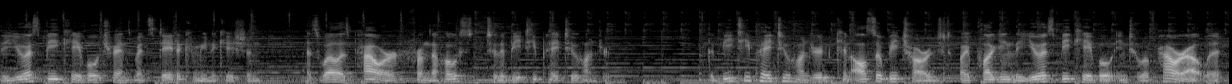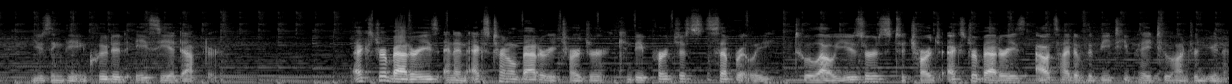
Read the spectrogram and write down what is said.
the USB cable transmits data communication as well as power from the host to the BT Pay 200. The BT Pay 200 can also be charged by plugging the USB cable into a power outlet using the included AC adapter. Extra batteries and an external battery charger can be purchased separately to allow users to charge extra batteries outside of the BT Pay 200 unit.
